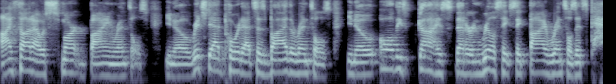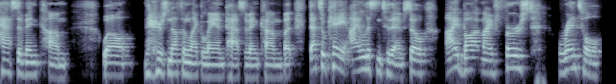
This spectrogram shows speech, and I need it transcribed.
I thought I was smart buying rentals. You know, rich dad, poor dad says buy the rentals. You know, all these guys that are in real estate say buy rentals. It's passive income. Well, there's nothing like land passive income, but that's okay. I listened to them. So I bought my first rental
